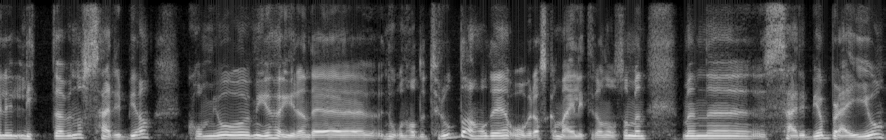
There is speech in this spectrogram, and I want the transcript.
Litauen og Serbia kom jo mye høyere enn det noen hadde trodd, da, og det overraska meg litt også, men, men uh, Serbia blei jo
